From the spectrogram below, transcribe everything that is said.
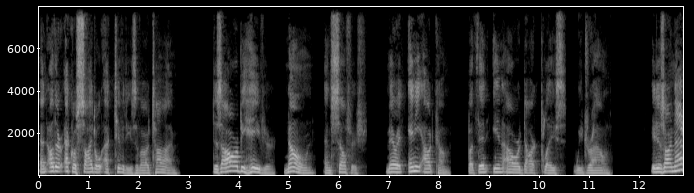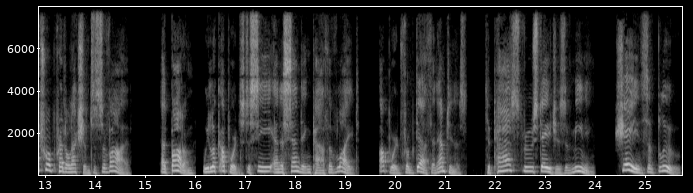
and other ecocidal activities of our time. Does our behavior, known and selfish, merit any outcome but that in our dark place we drown? It is our natural predilection to survive. At bottom, we look upwards to see an ascending path of light upward from death and emptiness, to pass through stages of meaning, shades of blue,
